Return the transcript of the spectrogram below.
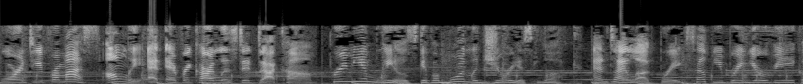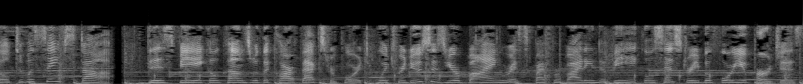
warranty from us only at everycarlisted.com. Premium wheels give a more luxurious look. Anti-lock brakes help you bring your vehicle to a safe stop. This vehicle comes with a Carfax report, which reduces your buying risk by providing the vehicle's history before you purchase.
